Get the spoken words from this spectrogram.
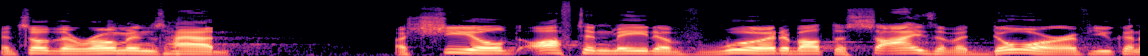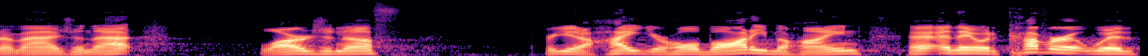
And so the Romans had a shield, often made of wood, about the size of a door, if you can imagine that, large enough for you to hide your whole body behind. And they would cover it with,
